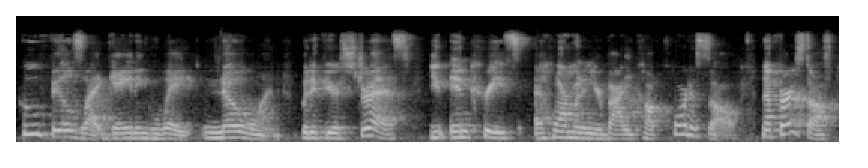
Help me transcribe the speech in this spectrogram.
Who feels like gaining weight? No one. But if you're stressed, you increase a hormone in your body called cortisol. Now, first off,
